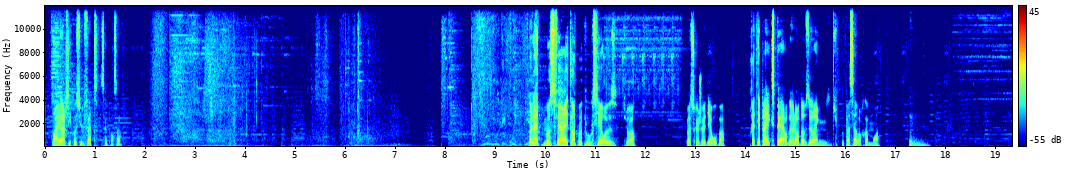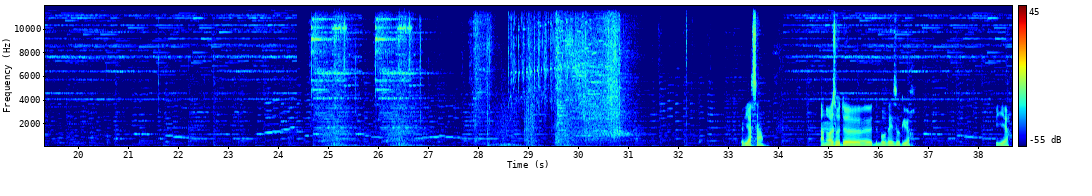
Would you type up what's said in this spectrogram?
Ils sont allergiques au sulfate, c'est pour ça. Que l'atmosphère est un peu poussiéreuse, tu vois. Tu vois ce que je veux dire ou pas? Après, t'es pas expert de Lord of the Ring, tu peux pas savoir comme moi. Je veux dire ça. Un oiseau de, de mauvais augure. Je veux dire.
